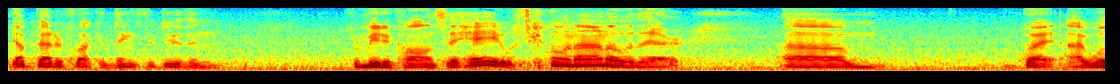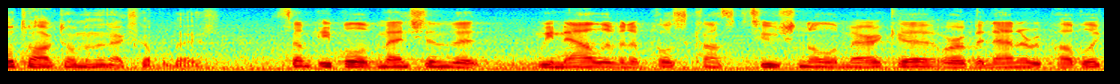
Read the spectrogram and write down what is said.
got better fucking things to do than for me to call and say, hey, what's going on over there? Um, but I will talk to him in the next couple days. Some people have mentioned that we now live in a post-constitutional America or a banana republic.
